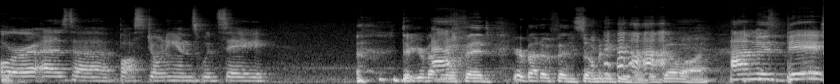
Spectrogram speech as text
Or as uh, Bostonians would say, You're about to offend. You're about to offend so many people. But go on. amuse bouche.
